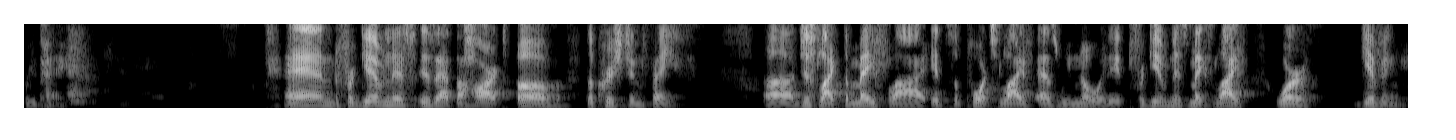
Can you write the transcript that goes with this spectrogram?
repay. And forgiveness is at the heart of the Christian faith. Uh, just like the mayfly, it supports life as we know it. It forgiveness makes life worth giving.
